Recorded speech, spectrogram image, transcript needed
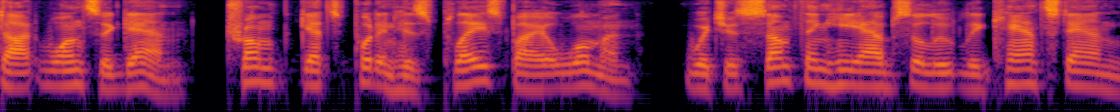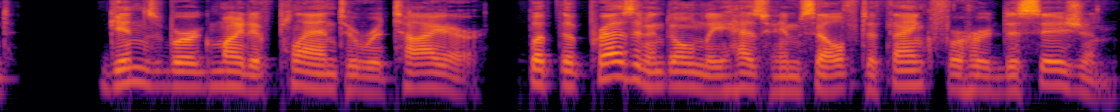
Once again, Trump gets put in his place by a woman, which is something he absolutely can't stand. Ginsburg might have planned to retire, but the president only has himself to thank for her decision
